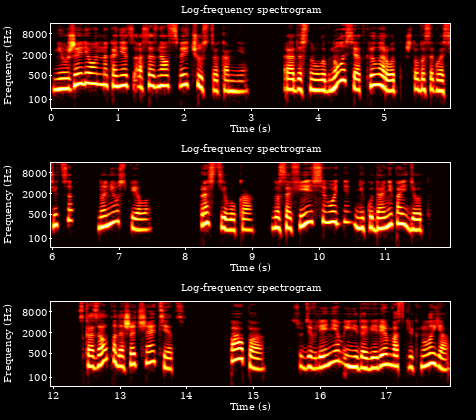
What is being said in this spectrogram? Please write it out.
Неужели он, наконец, осознал свои чувства ко мне? Радостно улыбнулась и открыла рот, чтобы согласиться, но не успела. «Прости, Лука, но София сегодня никуда не пойдет», сказал подошедший отец. «Папа!» С удивлением и недоверием воскликнула я.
